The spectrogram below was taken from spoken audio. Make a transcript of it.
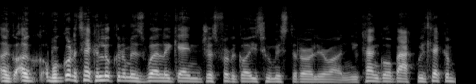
I, I, we're going to take a look at them as well again, just for the guys who missed it earlier on. You can go back. We'll take a,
